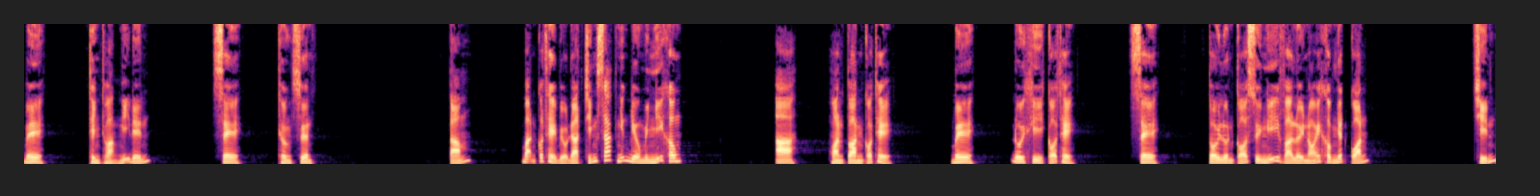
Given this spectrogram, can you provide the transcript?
B. Thỉnh thoảng nghĩ đến. C. Thường xuyên. 8. Bạn có thể biểu đạt chính xác những điều mình nghĩ không? A. Hoàn toàn có thể. B. Đôi khi có thể. C. Tôi luôn có suy nghĩ và lời nói không nhất quán. 9.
